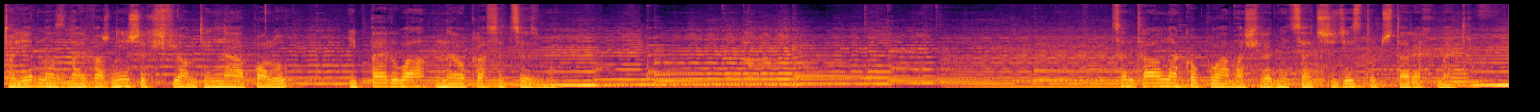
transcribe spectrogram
To jedna z najważniejszych świątyń Neapolu i perła neoklasycyzmu. Centralna kopuła ma średnicę 34 metrów.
